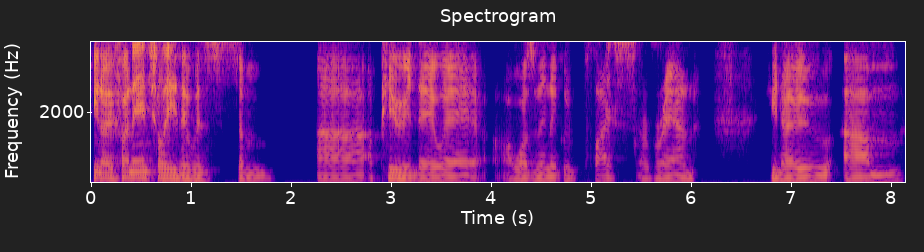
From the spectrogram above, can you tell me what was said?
you know, financially there was some uh, a period there where I wasn't in a good place around, you know, um,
